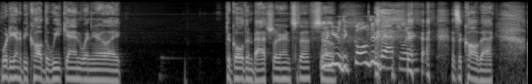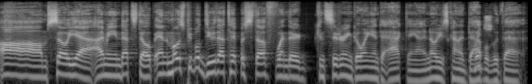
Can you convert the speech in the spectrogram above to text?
what are you going to be called the Weeknd when you're like the Golden Bachelor and stuff? So when you're the Golden Bachelor, it's a callback. Um, so yeah, I mean that's dope, and most people do that type of stuff when they're considering going into acting. I know he's kind of dabbled Which- with that.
